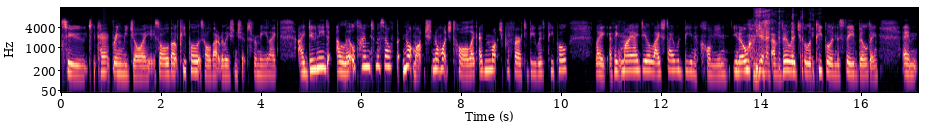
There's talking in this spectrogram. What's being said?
to to kind of bring me joy. It's all about people. It's all about relationships for me. Like I do need a little time to myself, but not much, not much at all. Like I'd much prefer to be with people. Like I think my ideal lifestyle would be in a commune, you know, just a village full of people in the same building. Um,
